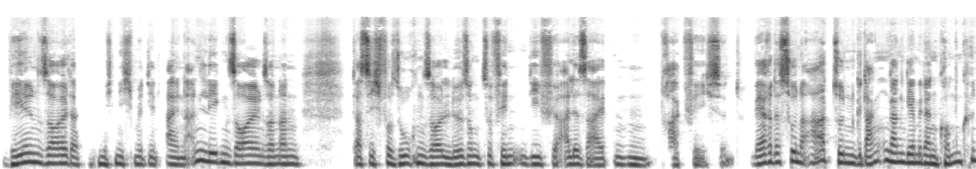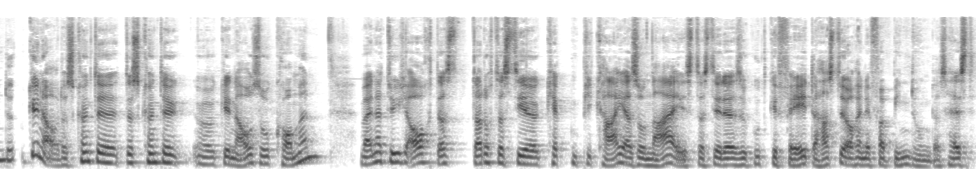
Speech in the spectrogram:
wählen soll, dass ich mich nicht mit den allen anlegen soll, sondern dass ich versuchen soll, Lösungen zu finden, die für alle Seiten tragfähig sind. Wäre das so eine Art, so ein Gedankengang, der mir dann kommen könnte? Genau, das könnte, das könnte äh, genau so kommen, weil natürlich auch das, dadurch, dass dir Captain Picard ja so nahe ist, dass dir der so gut gefällt, da hast du ja auch eine Verbindung. Das heißt,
